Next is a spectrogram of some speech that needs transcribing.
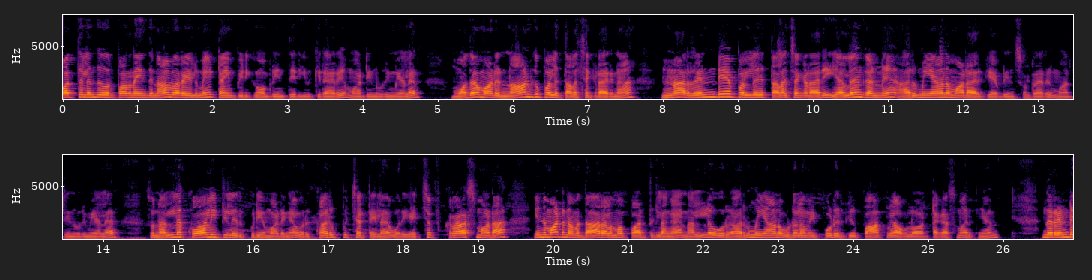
பத்துலேருந்து ஒரு பதினைந்து நாள் வரையிலுமே டைம் பிடிக்கும் அப்படின்னு தெரிவிக்கிறாரு மாட்டின் உரிமையாளர். மொத மாடு நான்கு பல்லு தலைச்சங்கடாரினா நான் ரெண்டே பல்லு தலைச்சங்கடாரி இளங்கண்ணு அருமையான மாடாக இருக்குது அப்படின்னு சொல்கிறாரு மாட்டின் உரிமையாளர். ஸோ நல்ல குவாலிட்டியில் இருக்கக்கூடிய மாடுங்க. ஒரு கருப்பு சட்டையில் ஒரு ஹெச்எஃப் கிராஸ் மாடாக இந்த மாட்டை நம்ம தாராளமாக பார்த்துக்கலாங்க. நல்ல ஒரு அருமையான உடலமைப்போடு இருக்குது பார்க்கவே அவ்வளோ அட்டகாசமாக இருக்குங்க. இந்த ரெண்டு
